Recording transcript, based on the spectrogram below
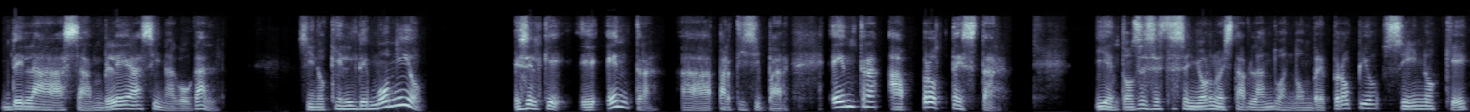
de la asamblea sinagogal, sino que el demonio es el que eh, entra a participar, entra a protestar. Y entonces este señor no está hablando a nombre propio, sino que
